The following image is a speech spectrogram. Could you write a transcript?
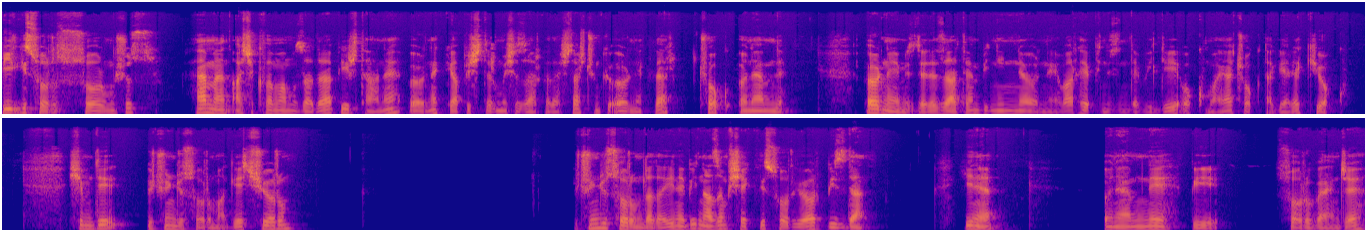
Bilgi sorusu sormuşuz. Hemen açıklamamıza da bir tane örnek yapıştırmışız arkadaşlar. Çünkü örnekler çok önemli. Örneğimizde de zaten bir ninni örneği var. Hepinizin de bildiği okumaya çok da gerek yok. Şimdi üçüncü soruma geçiyorum. Üçüncü sorumda da yine bir nazım şekli soruyor bizden. Yine önemli bir soru bence.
